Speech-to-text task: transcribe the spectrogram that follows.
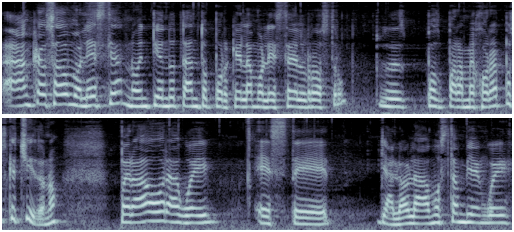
han causado molestia. No entiendo tanto por qué la molestia del rostro. Pues, pues para mejorar, pues qué chido, ¿no? Pero ahora, güey, este ya lo hablábamos también, güey.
